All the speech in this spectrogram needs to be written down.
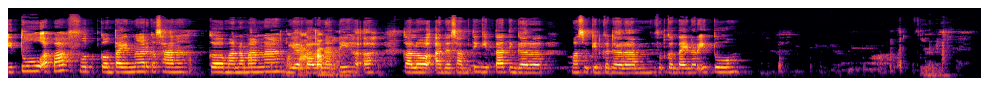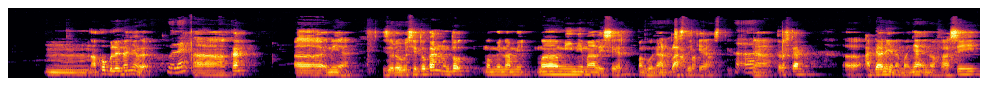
itu apa food container ke sana ke mana-mana biar kalau nanti heeh, kalau ada something kita tinggal masukin ke dalam food container itu. Iya, iya. Hmm, aku boleh nanya nggak? Boleh? Ah, kan eh, ini ya zero waste itu kan untuk meminami- meminimalisir penggunaan plastik ya. plastik. Nah terus kan eh, ada nih namanya inovasi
